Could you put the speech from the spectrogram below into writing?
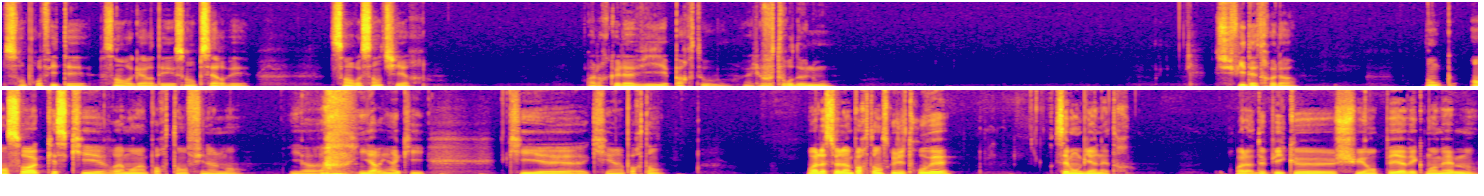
sans profiter, sans regarder, sans observer, sans ressentir. Alors que la vie est partout, elle est autour de nous. Il suffit d'être là. Donc en soi, qu'est-ce qui est vraiment important finalement? Il n'y a, a rien qui est important. Moi, la seule importance que j'ai trouvée, c'est mon bien-être. Voilà, depuis que je suis en paix avec moi-même,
